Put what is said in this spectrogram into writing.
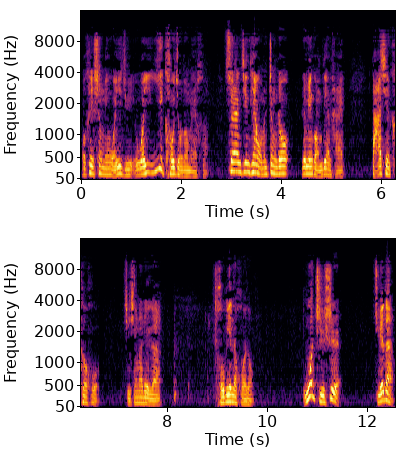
我可以声明，我一局我一口酒都没喝。虽然今天我们郑州人民广播电台答谢客户举行了这个酬宾的活动，我只是觉得，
